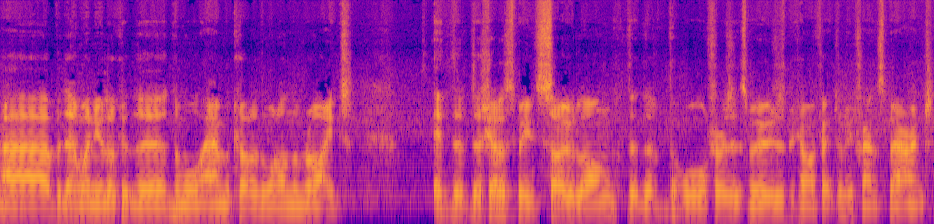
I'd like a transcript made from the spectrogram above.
Uh, but then when you look at the the more amber color, the one on the right, it, the, the shutter speed's so long that the, the water as it's moved has become effectively transparent.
